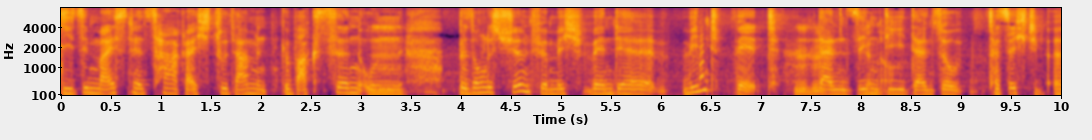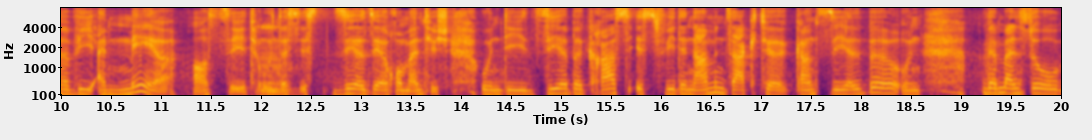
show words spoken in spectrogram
die sind meist meistens zahlreich zusammengewachsen und mhm. besonders schön für mich, wenn der Wind weht, mhm, dann sind genau. die dann so tatsächlich äh, wie ein Meer aussieht mhm. und das ist sehr, sehr romantisch und die Silbergras ist, wie der Name sagte, ganz silber und wenn man so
